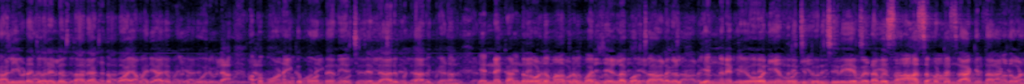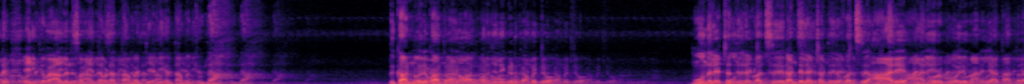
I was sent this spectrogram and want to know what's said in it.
കളിയുടെ ജ്വരല്ല ഉസ്താദെ അങ്ങോട്ട് പോയാൽ മര്യാദ ഇങ്ങോട്ട് പോരൂല. അപ്പൊ പോണേക്ക് പോട്ടെ എന്ന് വെച്ചിട്ട് എല്ലാവരും മിണ്ടാ നിൽക്കണം എന്നെ കണ്ടതുകൊണ്ട് മാത്രം പരിചയമുള്ള കുറച്ച് ആളുകൾ എങ്ങനെയൊക്കെയോ നിയന്ത്രിച്ചിട്ട് ഒരു ചെറിയ വിടവ് സാഹസപ്പെട്ട് ഉണ്ടാക്കി തന്നതുകൊണ്ട് എനിക്ക് വേദന സമയത്ത് അവിടെ എത്താൻ പറ്റിയ അല്ലെങ്കിൽ എത്താൻ പറ്റൂല. ഇത് കണ്ണൂര് മാത്രമാണോ? മലപ്പുറം ജില്ലക്ക് എടുക്കാൻ പറ്റുമോ മൂന്ന് ലക്ഷത്തിന്റെ ഫ്ലക്സ് രണ്ട് ലക്ഷത്തിന്റെ ഫ്ലക്സ് ആര്? അഞ്ഞൂറ് രൂപ വരുമാനമില്ലാത്ത അത്ര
